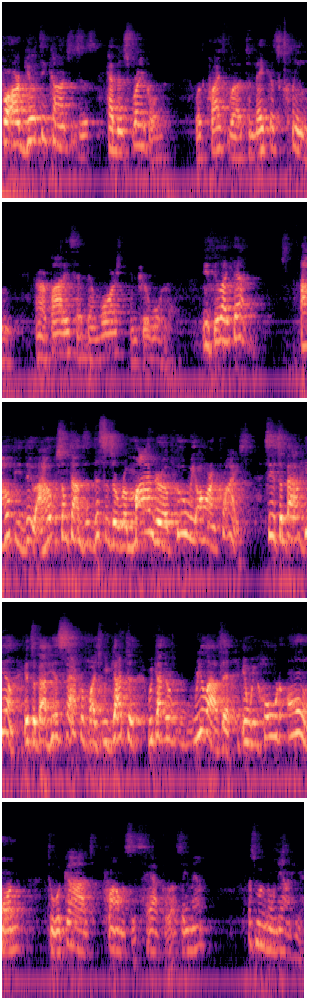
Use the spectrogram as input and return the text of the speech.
For our guilty consciences have been sprinkled with Christ's blood to make us clean, and our bodies have been washed in pure water. You feel like that? I hope you do. I hope sometimes that this is a reminder of who we are in Christ. See, it's about Him. It's about His sacrifice. We got to, we got to realize that, and we hold on to what God's promises have for us. Amen. Let's move on down here.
